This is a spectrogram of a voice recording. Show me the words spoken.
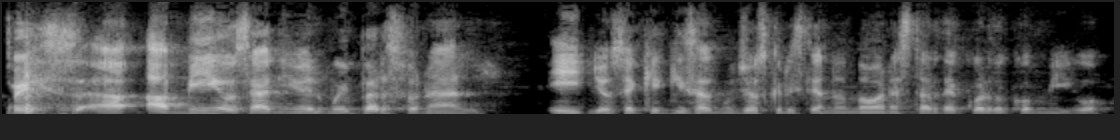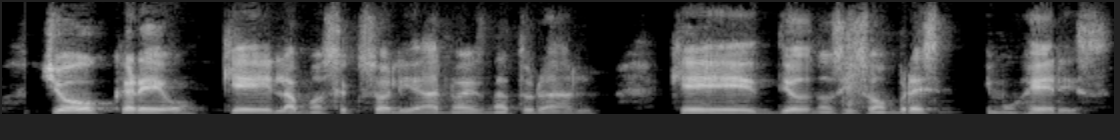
Pues a, a mí, o sea, a nivel muy personal, y yo sé que quizás muchos cristianos no van a estar de acuerdo conmigo, yo creo que la homosexualidad no es natural, que Dios nos hizo hombres y mujeres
